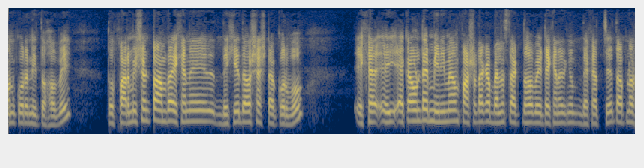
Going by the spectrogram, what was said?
অন করে নিতে হবে। তো পারমিশনটা আমরা এখানে দেখিয়ে দেওয়ার চেষ্টা করব। এখানে এই অ্যাকাউন্টে মিনিমাম পাঁচশো টাকা ব্যালেন্স রাখতে হবে, এটা এখানে কিন্তু দেখাচ্ছে। তো আপনার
